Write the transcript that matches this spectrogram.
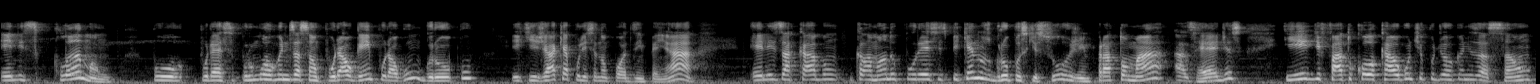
eles clamam por, por, essa, por uma organização, por alguém, por algum grupo, e que já que a polícia não pode desempenhar, eles acabam clamando por esses pequenos grupos que surgem para tomar as rédeas e de fato colocar algum tipo de organização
